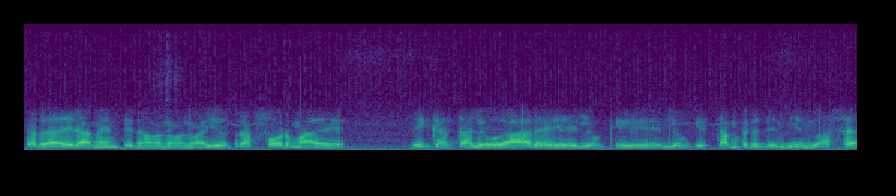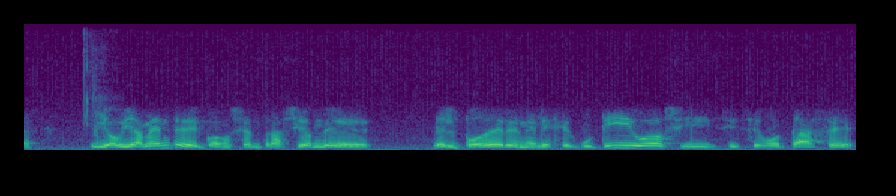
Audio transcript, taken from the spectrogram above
verdaderamente no, no, no hay otra forma de, de catalogar eh, lo que lo que están pretendiendo hacer y obviamente de concentración de, del poder en el ejecutivo si, si se votase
